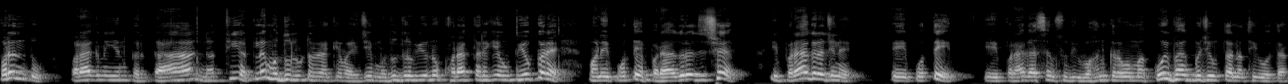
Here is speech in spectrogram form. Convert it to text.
પરંતુ પરાગનયન કરતા નથી એટલે મધુ લૂંટારા કહેવાય. જે મધુદ્રવ્યોનો ખોરાક તરીકે ઉપયોગ કરે, પણ એ પોતે પરાગરજ છે. એ પરાગરજને એ પોતે એ પરાગાસન સુધી વહન કરવામાં કોઈ ભાગ ભજવતા નથી હોતા.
